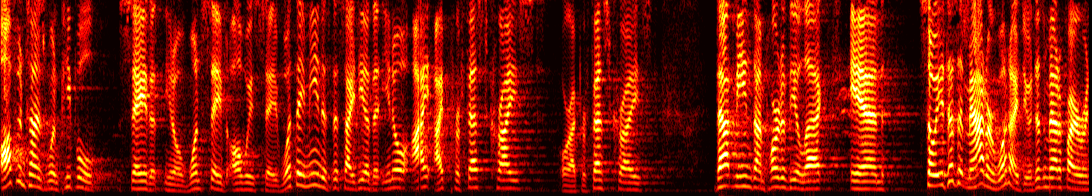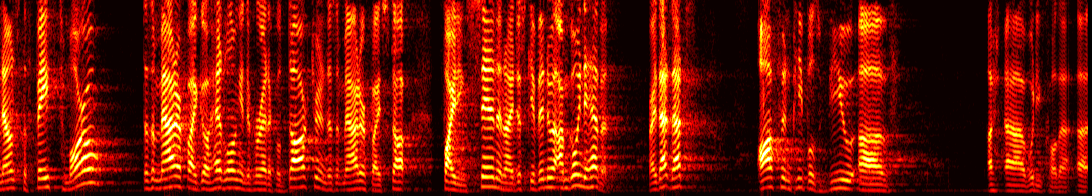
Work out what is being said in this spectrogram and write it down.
oftentimes when people say that, you know, once saved, always saved, what they mean is this idea that, you know, I, I professed Christ or I profess Christ. That means I'm part of the elect. And so it doesn't matter what I do. It doesn't matter if I renounce the faith tomorrow. It doesn't matter if I go headlong into heretical doctrine. It doesn't matter if I stop fighting sin and I just give into it. I'm going to heaven. Right? That, that's, often people's view of, uh, uh, what do you call that? Uh,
